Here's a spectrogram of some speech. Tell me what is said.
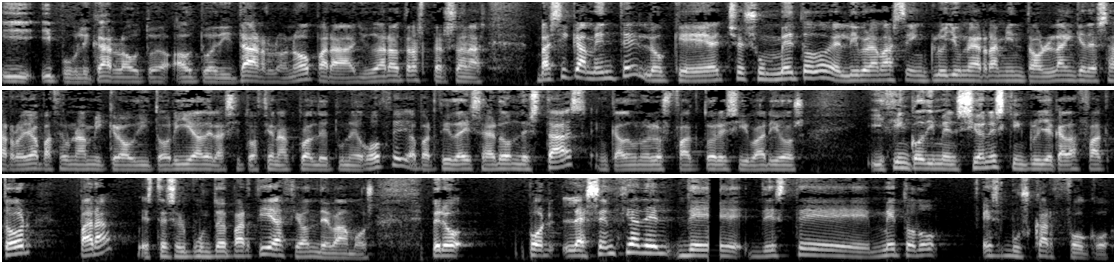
y, publicarlo, auto, autoeditarlo, ¿no? Para ayudar a otras personas. Básicamente, lo que he hecho es un método. El libro además incluye una herramienta online que he desarrollado para hacer una microauditoría de la situación actual de tu negocio y a partir de ahí saber dónde estás en cada uno de los factores y varios y cinco dimensiones que incluye cada factor para, este es el punto de partida, hacia dónde vamos. Pero por la esencia de, de este método es buscar foco.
